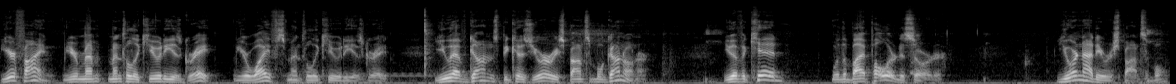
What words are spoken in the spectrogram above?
you're fine. Your mem- mental acuity is great. Your wife's mental acuity is great. You have guns because you're a responsible gun owner. You have a kid with a bipolar disorder. You're not irresponsible.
